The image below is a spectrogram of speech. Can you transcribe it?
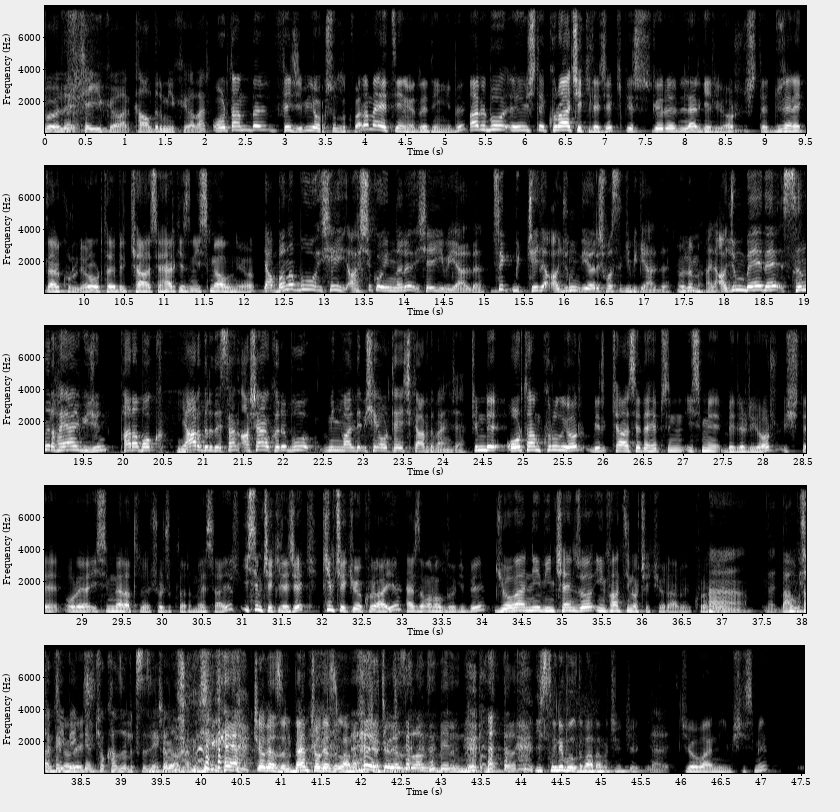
Böyle şey yıkıyorlar. Kaldırım yıkıyorlar. Ortamda feci bir yoksulluk var ama et yeniyor dediğin gibi. Abi bu e, işte kura çekilecek bir görevliler geliyor. İşte düzenekler kuruluyor. Ortaya bir kase herkesin ismi alınıyor. Ya bana bu şey açlık oyunları şey gibi geldi. Yüksek bütçeli Acun yarışması gibi geldi. Öyle mi? Hani Acun Bey'e de sınır hayal gücün, para bok, yardır desen aşağı yukarı bu minvalde bir şey ortaya çıkardı bence. Şimdi ortam kuruluyor. Bir kasede hepsinin ismi beliriyor. İşte oraya isimler atılıyor çocukların vesaire. İsim çekilecek. Kim çekiyor kurayı? Her zaman olduğu gibi. Giovanni Vincenzo Infantino çekiyor abi kurayı. Ha. Evet, ben bu şakayı reis. bekliyorum. Çok hazırlıksız yakalandım. Çok hazır. Ben çok hazırlandım. Çok. Notları tut- İsmini buldum adamı çünkü. evet. Giovanni'ymiş ismi.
